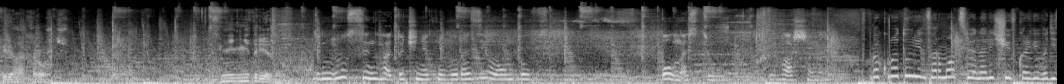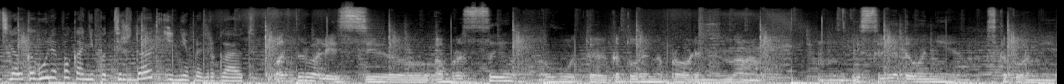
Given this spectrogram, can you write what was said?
перегар хороший. шел. То есть не, не трезвым. Ну, сын, говорит, очень от него разило, он был полностью угашенный. В прокуратуре информацию о наличии в крови водителя алкоголя пока не подтверждают и не опровергают. Отбирались э, образцы, вот, э, которые направлены на исследования, с которыми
